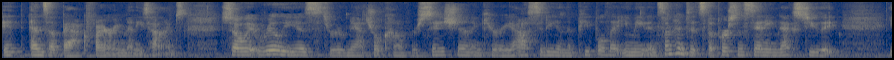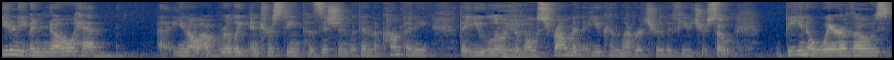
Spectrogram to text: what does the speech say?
it ends up backfiring many times. So it really is through natural conversation and curiosity and the people that you meet. And sometimes it's the person standing next to you that you don't even know had uh, you know a really interesting position within the company that you learn yeah. the most from and that you can leverage for the future so being aware of those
